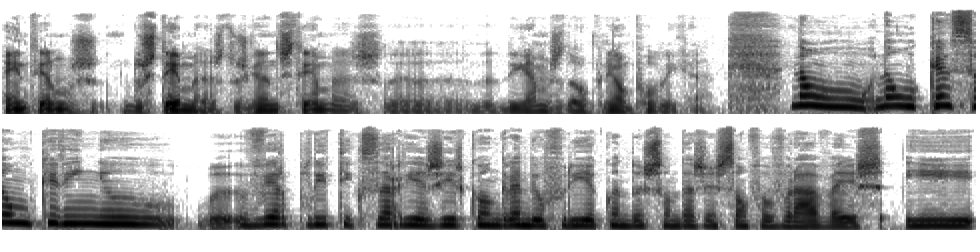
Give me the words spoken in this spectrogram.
em termos dos temas, dos grandes temas, uh, digamos, da opinião pública. Não, não o cansa um bocadinho eh, ver políticos a reagir com grande euforia quando as sondagens são favoráveis e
